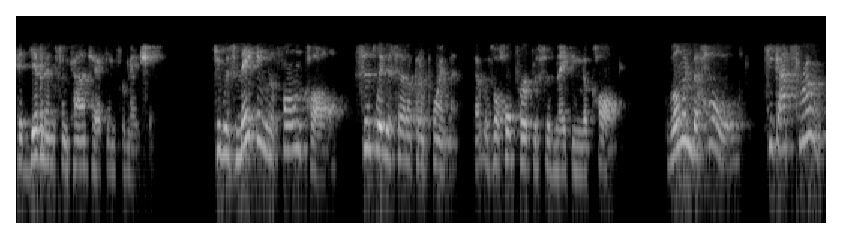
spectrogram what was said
had given him some contact information. He was making the phone call simply to set up an appointment. That was the whole purpose of making the call. Lo and behold, he got through.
